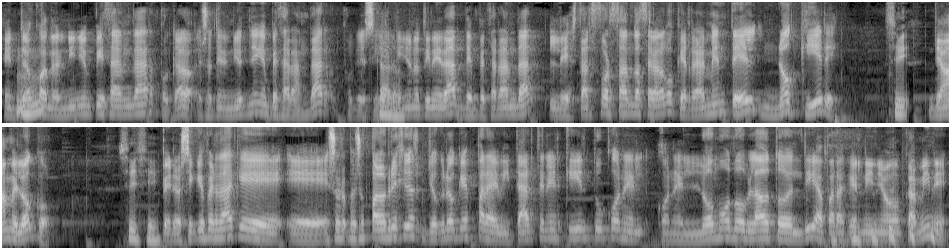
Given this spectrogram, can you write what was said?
Entonces, cuando el niño empieza a andar, pues claro, eso tiene, el niño tiene que empezar a andar. Porque si Claro. el niño no tiene edad de empezar a andar, le estás forzando a hacer algo que realmente él no quiere. Sí, Llámame loco. sí, sí. Pero sí que es verdad que eh, esos, esos palos rígidos yo creo que es para evitar tener que ir tú con el, con el lomo doblado todo el día para que el niño camine.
